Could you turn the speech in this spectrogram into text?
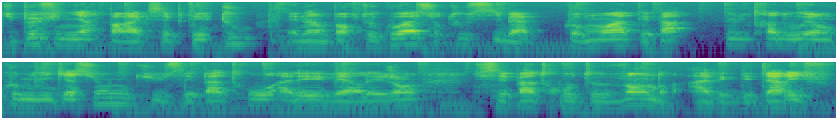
tu peux finir par accepter tout et n'importe quoi, surtout si, bah, comme moi, t'es pas ultra doué en communication, tu sais pas trop aller vers les gens, tu sais pas trop te vendre avec des tarifs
